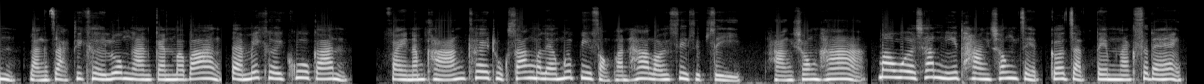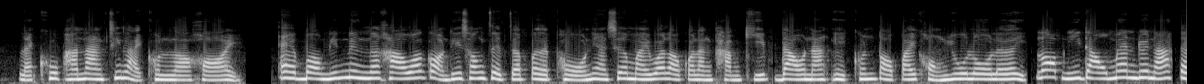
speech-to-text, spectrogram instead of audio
น หลังจากที่เคยร่วมงานกันมาบ้าง แต่ไม่เคยคู่กัน ฟน้ำค้างเคยถูกสร้างมาแล้วเมื่อปี 2544 ทางช่อง 5 มาเวอร์ชั่นนี้ทางช่อง 7 ก็จัดเต็มนักแสดง และคู่พระนางที่หลายคนรอคอย แอบบอกนิดนึงนะคะว่าก่อนที่ช่อง 7 จะเปิดโผเนี่ย เชื่อไหมว่าเรากำลังทำคลิป เดานางเอกคนต่อไปของยูโรเลย รอบนี้เดาแม่นด้วยนะ แต่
